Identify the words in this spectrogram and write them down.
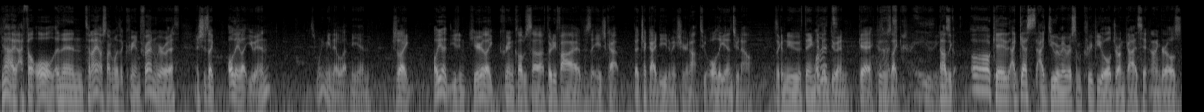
yeah, I, I felt old. And then tonight I was talking with a Korean friend we were with, and she's like, "Oh, they let you in?" I said, "What do you mean they let me in?" She's like, "Oh yeah, you didn't hear? Like Korean clubs, uh, 35 is the age cap, the check ID to make sure you're not too old to get into now. It's like a new thing they've been doing. Yeah, because That's like." crazy. And I was like, oh, okay, I guess I do remember some creepy old drunk guys hitting on girls.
